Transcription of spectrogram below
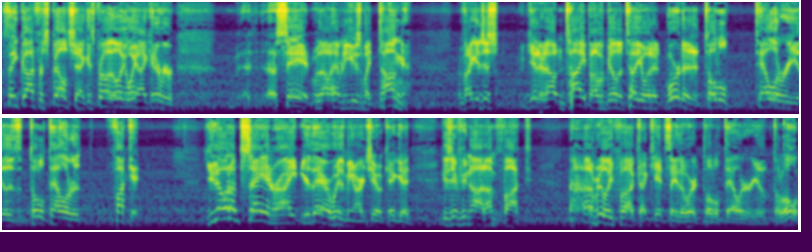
thank God for spell check. It's probably the only way I can ever uh, say it without having to use my tongue. If I could just get it out and type, I would be able to tell you what it worded. It. Total Taylory is total Taylor. Fuck it. You know what I'm saying, right? You're there with me, aren't you? Okay, good. Because if you're not, I'm fucked. I'm really fucked. I can't say the word total Taylor. Total.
